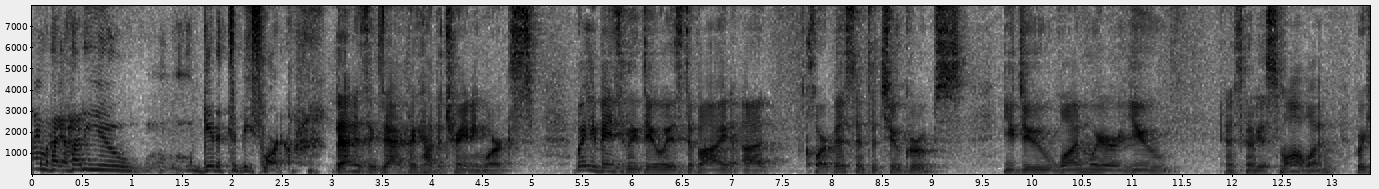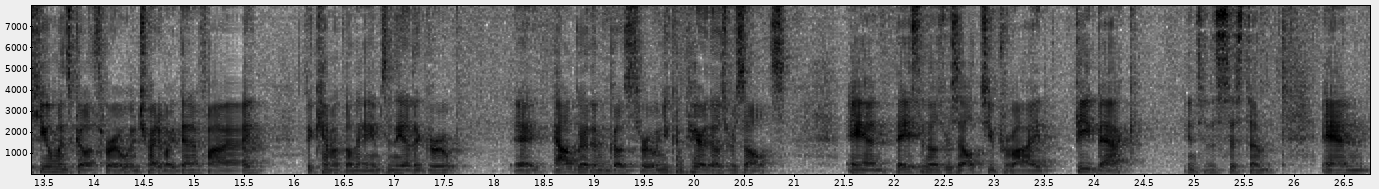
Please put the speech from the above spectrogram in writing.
name. How, how do you get it to be smarter? That is exactly how the training works. What you basically do is divide a corpus into two groups. You do one where you, and it's going to be a small one, where humans go through and try to identify the chemical names, and the other group, a algorithm goes through and you compare those results. And based on those results, you provide feedback into the system and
